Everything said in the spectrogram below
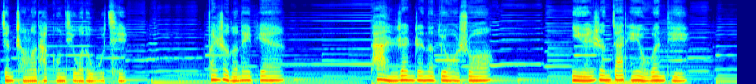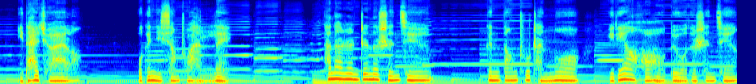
竟成了他攻击我的武器。分手的那天，他很认真地对我说：“你原生家庭有问题，你太缺爱了，我跟你相处很累。”他那认真的神情，跟当初承诺一定要好好对我的神情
